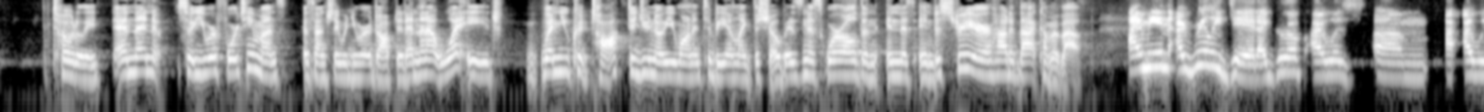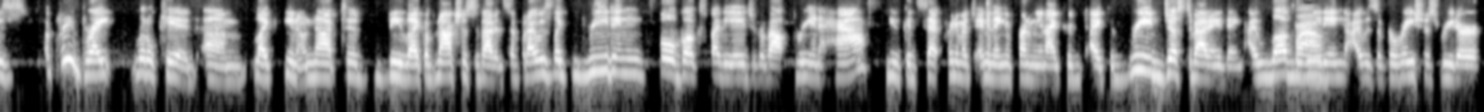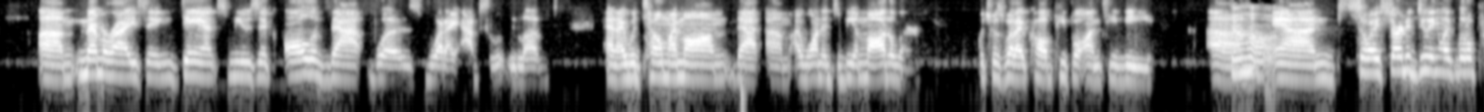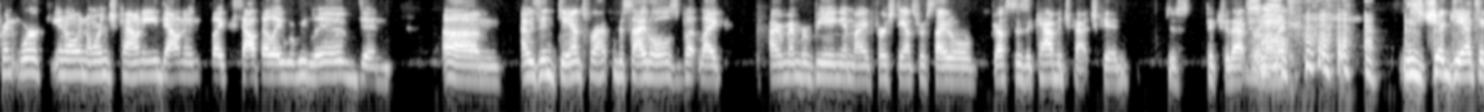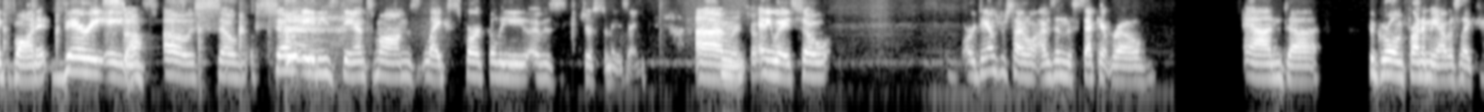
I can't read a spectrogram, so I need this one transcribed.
Totally. And then, so you were 14 months essentially when you were adopted. And then at what age when you could talk, did you know you wanted to be in like the show business world and in this industry, or how did that come about? I mean, I really did. I grew up. I was, um, I, I was a pretty bright little kid. Um, like you know, not to be like obnoxious about it and stuff, but I was like reading full books by the age of about three and a half. You could set pretty much anything in front of me, and I could, I could read just about anything. I loved wow. reading. I was a voracious reader um, memorizing, dance, music, all of that was what I absolutely loved. And I would tell my mom that um, I wanted to be a modeler, which was what I called people on TV. Um, uh-huh. And so I started doing like little print work, you know, in Orange County, down in like South LA where we lived. And um, I was in dance recitals, but like I remember being in my first dance recital dressed as a Cabbage Patch Kid. Just picture that for a moment. this gigantic bonnet, very 80s. Oh, so so 80s dance moms, like sparkly. It was just amazing. Um oh anyway, so our dance recital, I was in the second row and uh the girl in front of me, I was like,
